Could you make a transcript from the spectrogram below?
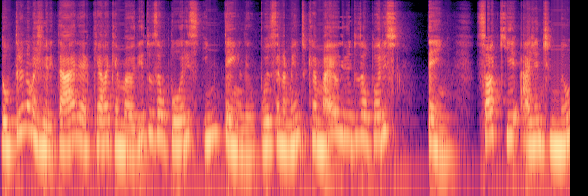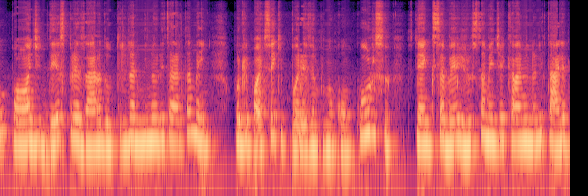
doutrina majoritária é aquela que a maioria dos autores entendem, o posicionamento que a maioria dos autores tem. Só que a gente não pode desprezar a doutrina minoritária também. Porque pode ser que, por exemplo, num concurso, tu tenha que saber justamente aquela minoritária,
